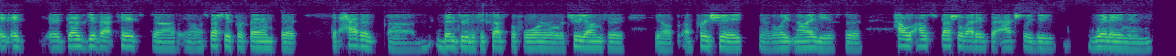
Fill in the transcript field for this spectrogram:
it it, it does give that taste, uh, you know, especially for fans that that haven't um, been through the success before or too young to you know appreciate you know the late 90s to how how special that is to actually be winning and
